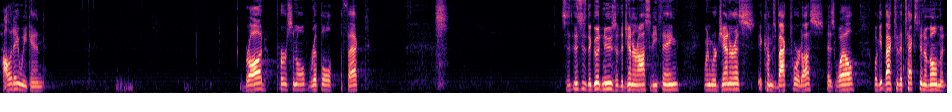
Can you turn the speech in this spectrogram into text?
holiday weekend. Broad personal ripple effect. So this is the good news of the generosity thing. When we're generous, it comes back toward us as well. We'll get back to the text in a moment,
